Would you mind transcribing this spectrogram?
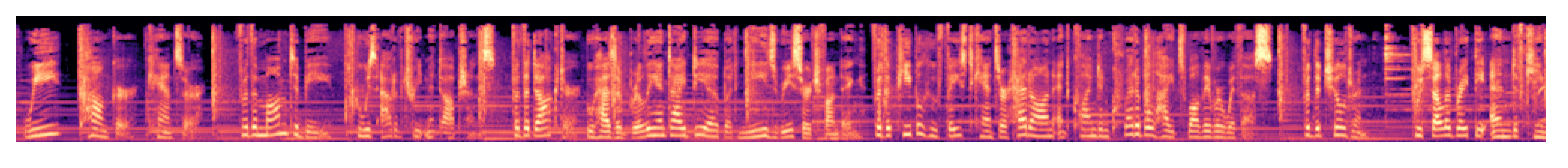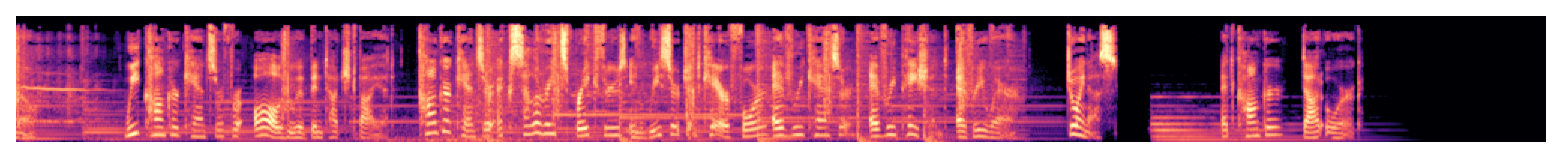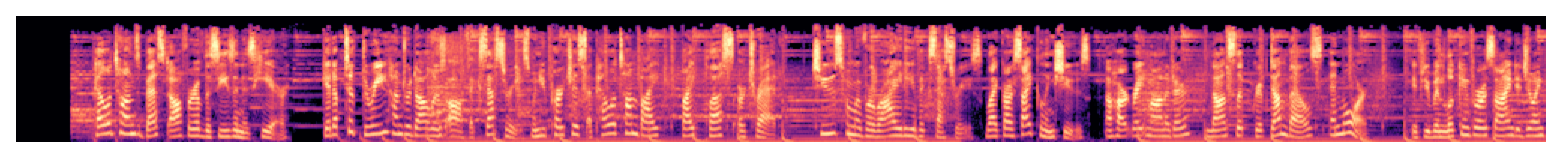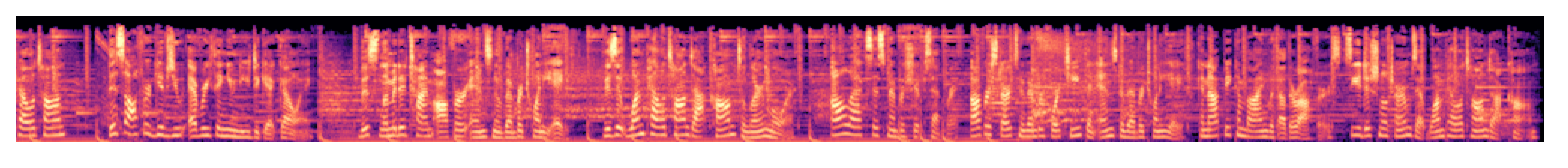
We conquer cancer. For the mom to be who is out of treatment options. For the doctor who has a brilliant idea but needs research funding. For the people who faced cancer head on and climbed incredible heights while they were with us. For the children who celebrate the end of chemo. We conquer cancer for all who have been touched by it. Conquer Cancer accelerates breakthroughs in research and care for every cancer, every patient, everywhere. Join us at conquer.org. Peloton's best offer of the season is here. Get up to $300 off accessories when you purchase a Peloton bike, Bike Plus, or Tread. Choose from a variety of accessories like our cycling shoes, a heart rate monitor, non slip grip dumbbells, and more. If you've been looking for a sign to join Peloton, this offer gives you everything you need to get going. This limited time offer ends November 28th. Visit onepeloton.com to learn more. All access membership separate. Offer starts November 14th and ends November 28th. Cannot be combined with other offers. See additional terms at onepeloton.com.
